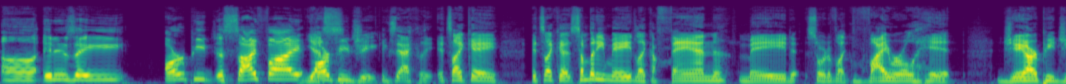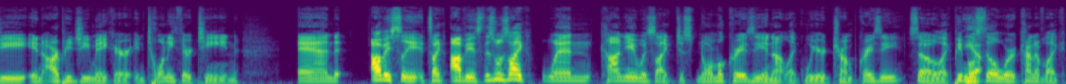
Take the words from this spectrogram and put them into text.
Uh, it is a RPG, a sci-fi Yes. RPG. Exactly. It's like a it's like a somebody made like a fan made sort of like viral hit JRPG in RPG Maker in 2013 and obviously it's like obvious this was like when Kanye was like just normal crazy and not like weird Trump crazy. So like people Yeah. still were kind of like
